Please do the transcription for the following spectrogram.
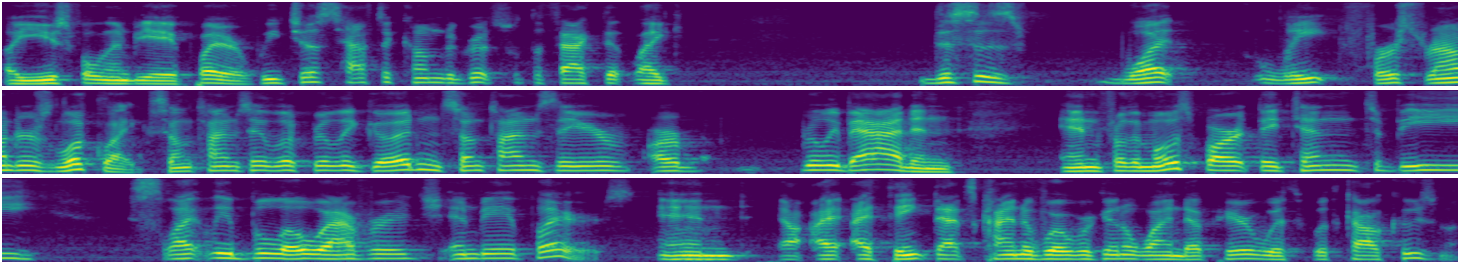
a useful NBA player, we just have to come to grips with the fact that like this is what late first rounders look like. Sometimes they look really good, and sometimes they are, are really bad. And and for the most part, they tend to be slightly below average NBA players. Mm-hmm. And I, I think that's kind of where we're going to wind up here with with Kyle Kuzma.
